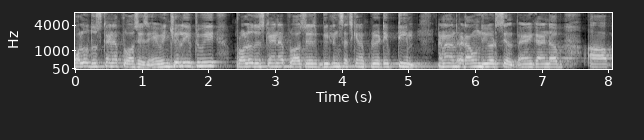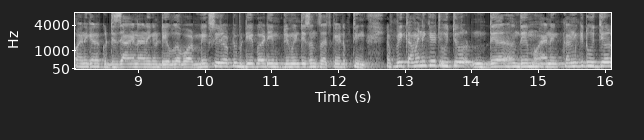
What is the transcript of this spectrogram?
follow those kind of process eventually you have to be follow this kind of process building such kind of creative team and around yourself any kind of uh, any kind of design any kind of developer make sure you have to be day by day implementation such kind of thing. To be communicate with your their them and communicate with your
